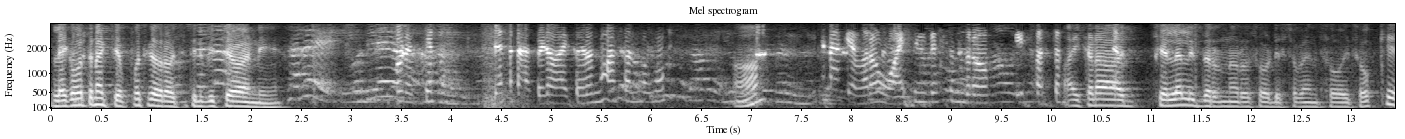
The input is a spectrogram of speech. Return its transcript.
లేకపోతే నాకు చెప్పొచ్చు కదరా వచ్చి తినిపించేవాడిని. ఇప్పుడు ఎక్కడ ఉన్నా అసలు నువ్వు? ఆ? నాకు ఎవరో వాయిస్ వినిపిస్తుంది బ్రో. తీసుకొస్తా ఆ, ఇక్కడ చెల్లెలు ఇద్దరు ఉన్నారు so disturbance so it's okay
